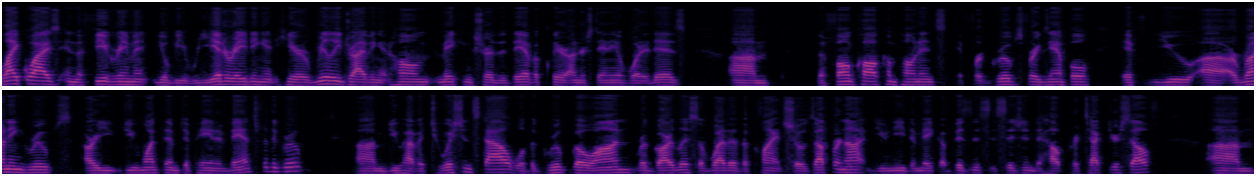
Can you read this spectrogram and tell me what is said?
Likewise, in the fee agreement, you'll be reiterating it here, really driving it home, making sure that they have a clear understanding of what it is. Um, the phone call components, if for groups, for example, if you uh, are running groups, are you, do you want them to pay in advance for the group? Um, do you have a tuition style? Will the group go on regardless of whether the client shows up or not? Do you need to make a business decision to help protect yourself? Um,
